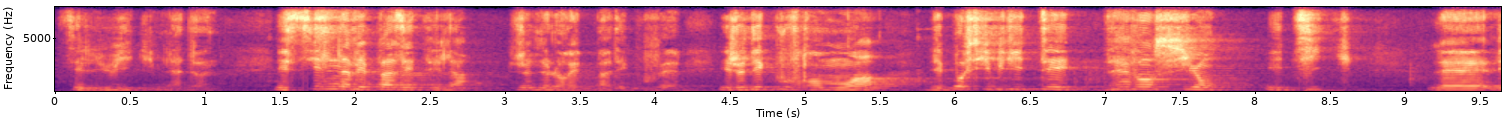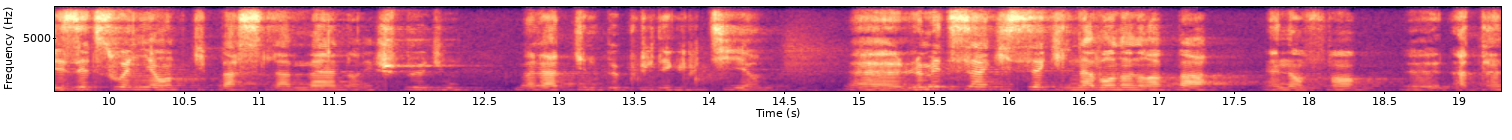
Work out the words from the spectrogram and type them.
C'est lui qui me la donne. Et s'il n'avait pas été là, je ne l'aurais pas découvert. Et je découvre en moi des possibilités d'invention éthique les, aides-soignantes qui passent la main dans les cheveux d'une malade qui ne peut plus déglutir, euh, le médecin qui sait qu'il n'abandonnera pas un enfant euh, atteint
